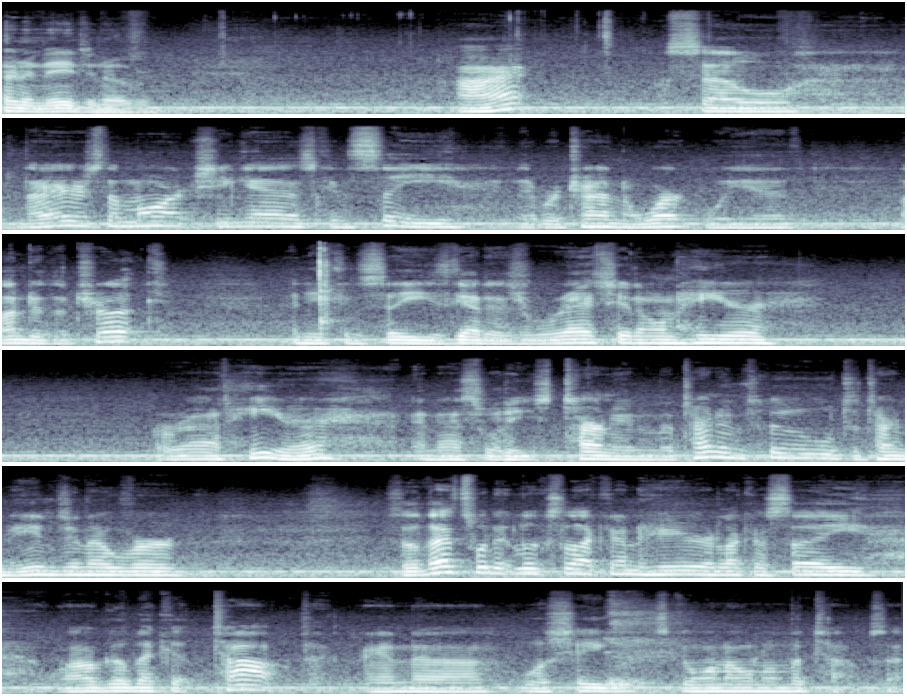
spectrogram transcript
turning the engine over. All right, so there's the marks you guys can see that we're trying to work with under the truck. And you can see he's got his ratchet on here, right here. And that's what he's turning the turning tool to turn the engine over. So that's what it looks like under here. Like I say, I'll go back up top and uh, we'll see what's going on on the top side.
